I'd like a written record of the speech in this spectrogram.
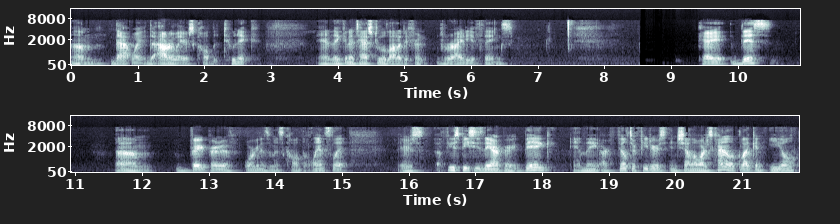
um, that way. The outer layer is called the tunic and they can attach to a lot of different variety of things. Okay, this um, very primitive organism is called the lancelet. There's a few species, they aren't very big, and they are filter feeders in shallow waters. Kind of look like an eel,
